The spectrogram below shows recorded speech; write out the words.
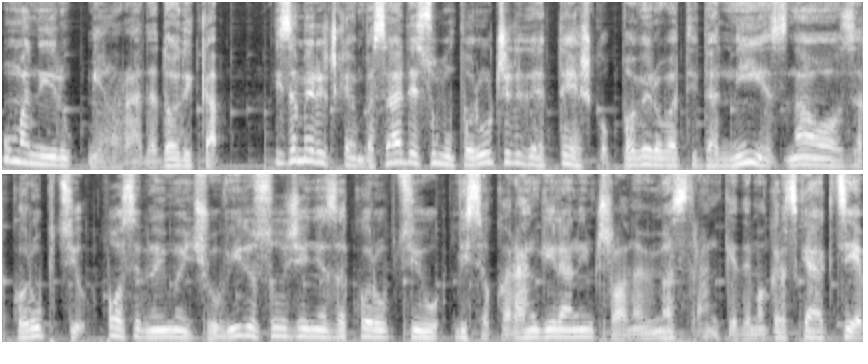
u maniru Milorada Dodika. Iz američke ambasade su mu poručili da je teško povjerovati da nije znao za korupciju, posebno imajući u vidu suđenja za korupciju visoko rangiranim članovima stranke demokratske akcije.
